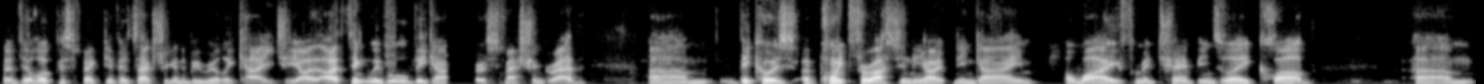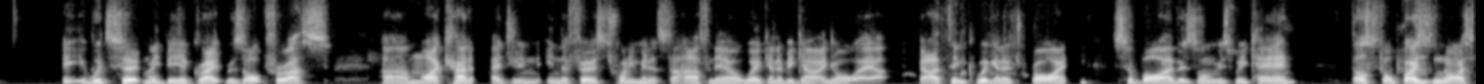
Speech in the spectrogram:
from a Villa perspective, it's actually going to be really cagey. I, I, think we will be going for a smash and grab um, because a point for us in the opening game away from a Champions League club, um, it would certainly be a great result for us. Um, mm. I can't imagine in the first 20 minutes to half an hour we're going to be going all out. I think we're going to try and survive as long as we can. They'll still play mm. some nice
